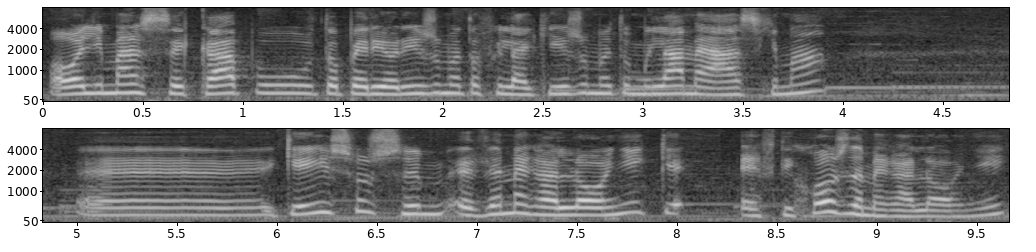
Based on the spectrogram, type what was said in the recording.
όλοι μας κάπου το περιορίζουμε, το φυλακίζουμε, το μιλάμε άσχημα ε, και ίσως ε, δεν μεγαλώνει και ευτυχώς δεν μεγαλώνει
